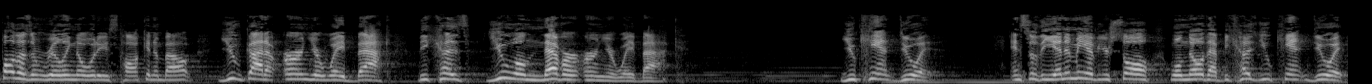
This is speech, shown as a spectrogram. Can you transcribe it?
Paul doesn't really know what he's talking about. You've got to earn your way back because you will never earn your way back. You can't do it. And so the enemy of your soul will know that because you can't do it,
